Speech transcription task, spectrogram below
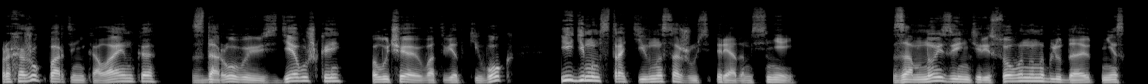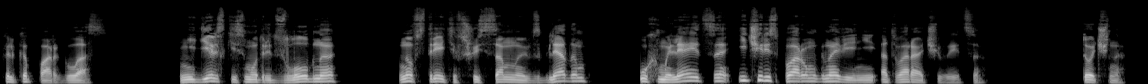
Прохожу к парте Николаенко, здороваюсь с девушкой, получаю в ответ кивок и демонстративно сажусь рядом с ней. За мной заинтересованно наблюдают несколько пар глаз. Недельский смотрит злобно, но, встретившись со мной взглядом, ухмыляется и через пару мгновений отворачивается. Точно.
